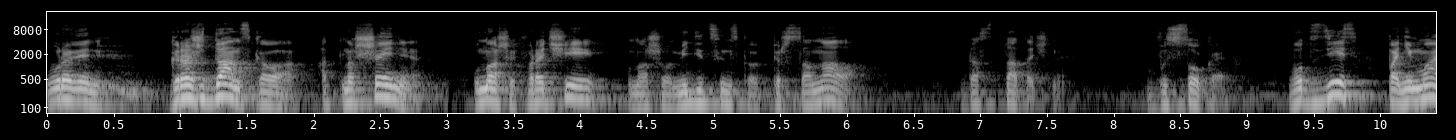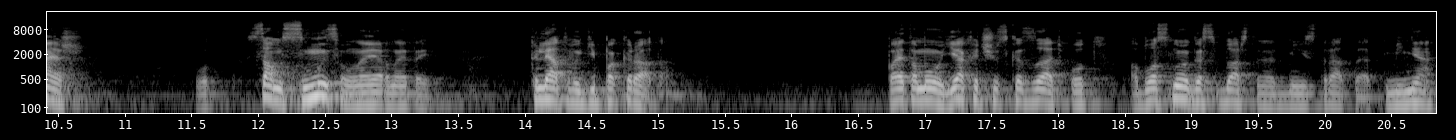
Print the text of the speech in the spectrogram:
уровень гражданского отношения у наших врачей, у нашего медицинского персонала достаточное, высокое. Вот здесь понимаешь вот сам смысл, наверное, этой клятвы Гиппократа. Поэтому я хочу сказать от областной государственной администрации, от меня,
